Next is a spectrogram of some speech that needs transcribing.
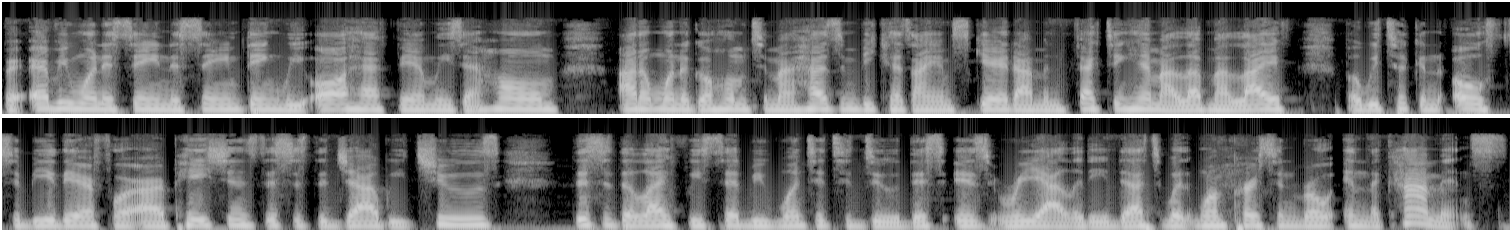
but everyone is saying the same thing. We all have families at home. I don't want to go home to my husband because I am scared I'm infecting him. I love my life, but we took an oath to be there for our patients. This is the job we choose. This is the life we said we wanted to do. This is reality. That's what one person wrote in the comments.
